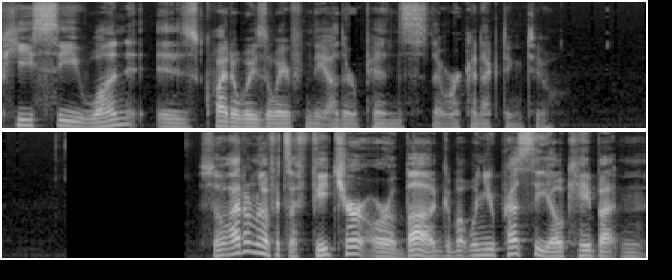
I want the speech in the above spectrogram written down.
PC1 is quite a ways away from the other pins that we're connecting to. So I don't know if it's a feature or a bug, but when you press the OK button,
